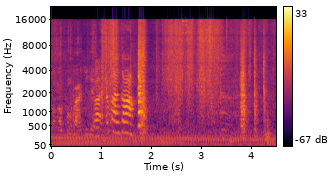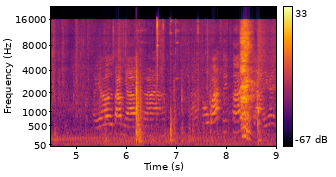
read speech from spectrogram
con có phần quà chị gì? rồi cảm ơn con mày ơi tao nhờ là cô bác tiếp tế chạy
